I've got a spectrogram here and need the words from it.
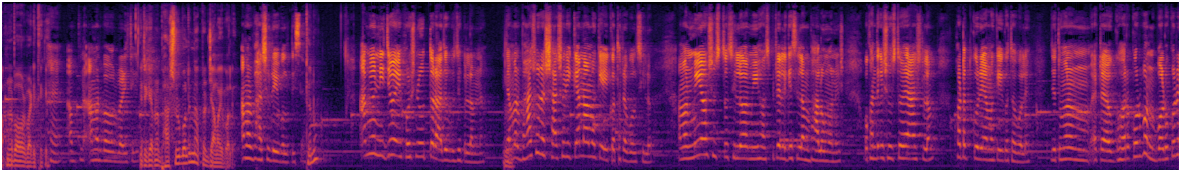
আপনার বাবার বাড়ি থেকে? হ্যাঁ আমার বাবার বাড়ি থেকে। এটা কি আপনার ভাসুর বলেন না আপনার জামাই বলে? আমার ভাসুরই বলতেছে। কেন? আমিও নিজেও এই প্রশ্নের উত্তর আজও বুঝে পেলাম না। যে আমার ভাসুর আর শাশুড়ি কেন আমাকে এই কথাটা বলছিল? আমার মেয়ে অসুস্থ ছিল আমি হসপিটালে গেছিলাম ভালো মানুষ। ওখান থেকে সুস্থ হয়ে আসলাম। হঠাৎ করে আমাকে এই কথা বলে যে তোমার একটা ঘর করব বড় করে?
